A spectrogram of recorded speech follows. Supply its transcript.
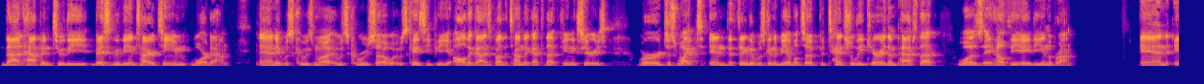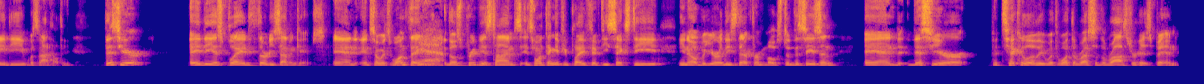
that happened to the basically the entire team wore down. And it was Kuzma, it was Caruso, it was KCP. All the guys by the time they got to that Phoenix series were just wiped. And the thing that was going to be able to potentially carry them past that was a healthy AD and LeBron. And AD was not healthy. This year, AD has played 37 games. And and so it's one thing yeah. those previous times, it's one thing if you play 50, 60, you know, but you're at least there for most of the season. And this year, particularly with what the rest of the roster has been,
